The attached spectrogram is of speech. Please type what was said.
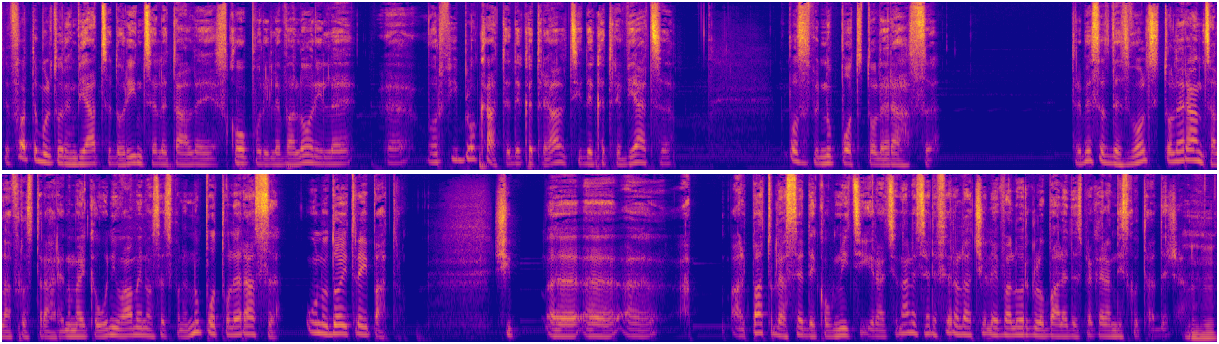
De foarte multe ori în viață, dorințele tale, scopurile, valorile uh, vor fi blocate de către alții, de către viață. Nu poți să spui, nu pot tolera să. Trebuie să-ți dezvolți toleranța la frustrare, numai că unii oameni o să spună, nu pot tolera să. 1, 2, 3, 4. Și uh, uh, uh, al patrulea set de cogniții iraționale se referă la cele valori globale despre care am discutat deja. Uh-huh.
